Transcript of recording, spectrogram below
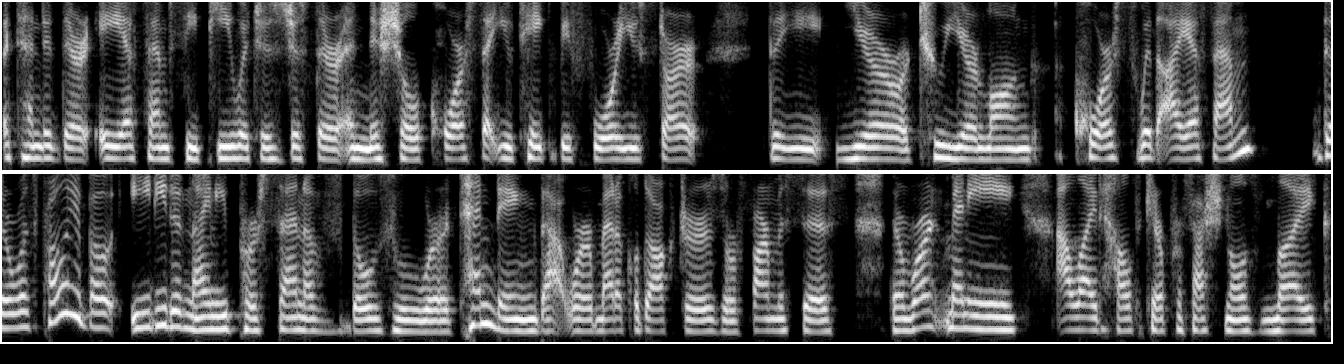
attended their AFMCP, which is just their initial course that you take before you start the year or two year long course with IFM there was probably about 80 to 90% of those who were attending that were medical doctors or pharmacists. There weren't many allied healthcare professionals like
